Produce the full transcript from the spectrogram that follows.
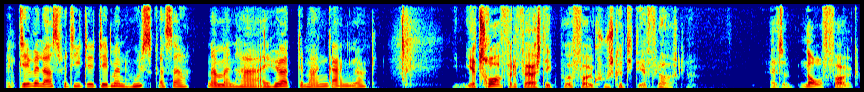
Men det er vel også, fordi det er det, man husker så, når man har hørt det mange gange nok? Jeg tror for det første ikke på, at folk husker de der floskler. Altså, når folk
